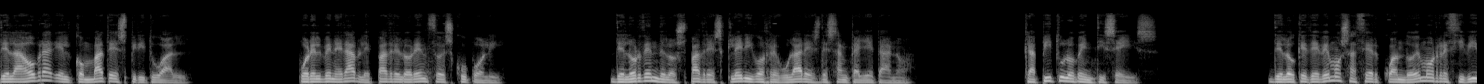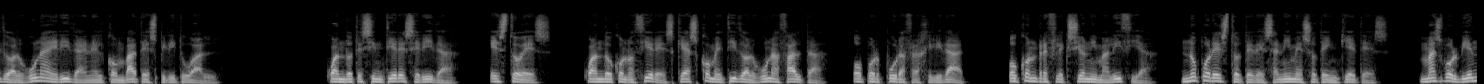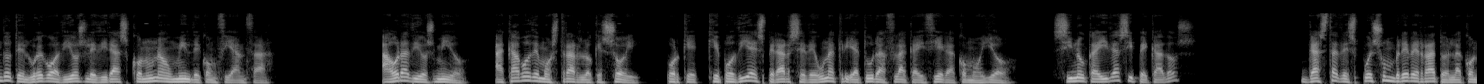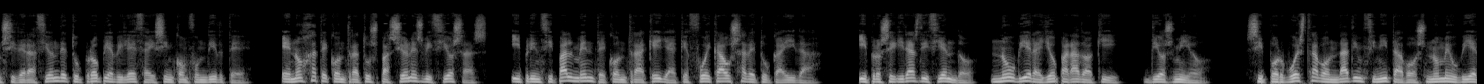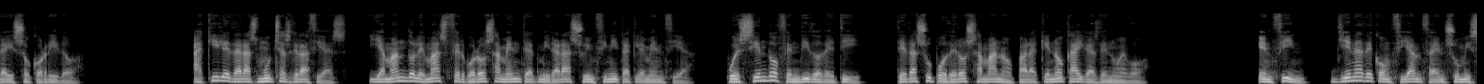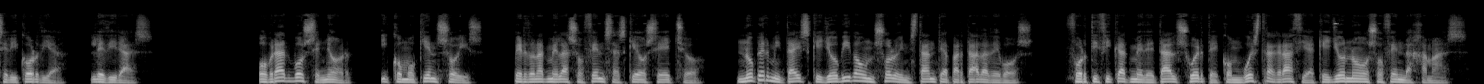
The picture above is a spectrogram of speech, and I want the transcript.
De la obra El combate espiritual. Por el venerable Padre Lorenzo Scupoli. Del Orden de los Padres Clérigos Regulares de San Cayetano. Capítulo 26. De lo que debemos hacer cuando hemos recibido alguna herida en el combate espiritual. Cuando te sintieres herida, esto es, cuando conocieres que has cometido alguna falta, o por pura fragilidad, o con reflexión y malicia, no por esto te desanimes o te inquietes, mas volviéndote luego a Dios le dirás con una humilde confianza. Ahora Dios mío, acabo de mostrar lo que soy, porque, ¿qué podía esperarse de una criatura flaca y ciega como yo? ¿Sino caídas y pecados? Gasta después un breve rato en la consideración de tu propia vileza y sin confundirte, enójate contra tus pasiones viciosas, y principalmente contra aquella que fue causa de tu caída, y proseguirás diciendo, no hubiera yo parado aquí, Dios mío, si por vuestra bondad infinita vos no me hubierais socorrido. Aquí le darás muchas gracias, y amándole más fervorosamente admirarás su infinita clemencia, pues siendo ofendido de ti, te da su poderosa mano para que no caigas de nuevo. En fin, llena de confianza en su misericordia, le dirás. Obrad vos, Señor, y como quien sois, perdonadme las ofensas que os he hecho, no permitáis que yo viva un solo instante apartada de vos, fortificadme de tal suerte con vuestra gracia que yo no os ofenda jamás.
